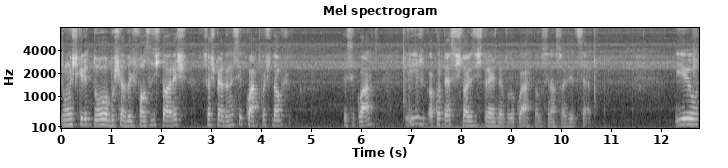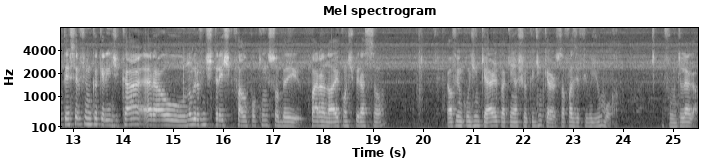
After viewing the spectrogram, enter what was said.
E um escritor, buscador de falsas histórias, se hospeda nesse quarto para estudar esse quarto. E acontecem histórias estranhas dentro do quarto, alucinações, etc. E o terceiro filme que eu queria indicar era o número 23, que fala um pouquinho sobre paranoia e conspiração. É o filme com o Jim Carrey, pra quem achou que o Jim Carrey só fazia filme de humor. Foi muito legal.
